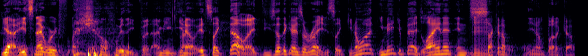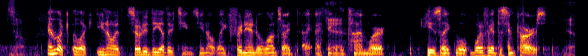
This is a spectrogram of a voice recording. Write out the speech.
Yeah, it's network show worthy, but I mean, you know, it's like no, I, these other guys are right. It's like you know what, you made your bed, lie in it, and suck it up, you know, Buttercup. So And look, look, you know what? So did the other teams. You know, like Fernando Alonso. I, I, I think Yeah. at the time where he's like, well, what if we had the same cars? yeah,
